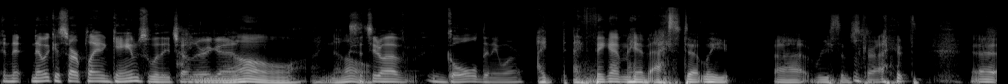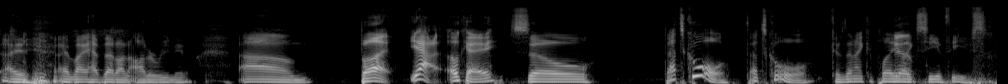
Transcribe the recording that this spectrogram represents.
and th- now we can start playing games with each other I again. know I know Since you don't have gold anymore. I I think I may have accidentally uh, resubscribed. uh, I I might have that on auto renew. Um, but yeah, okay. So that's cool. That's cool because then I could play Yeah. like Sea of Thieves.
